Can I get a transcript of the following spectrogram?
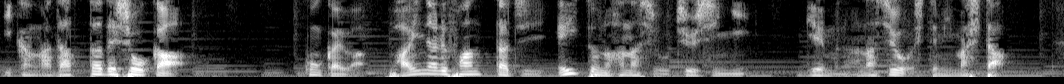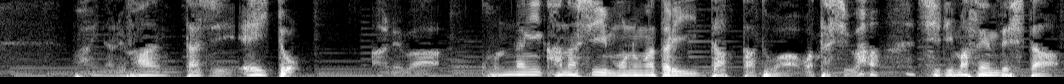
いかがだったでしょうか？今回は、ファイナルファンタジー8の話を中心に、ゲームの話をしてみました。ファイナルファンタジー8、あれは、こんなに悲しい物語だったとは私は知りませんでした。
